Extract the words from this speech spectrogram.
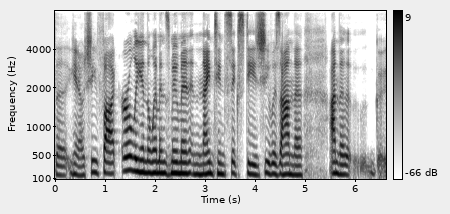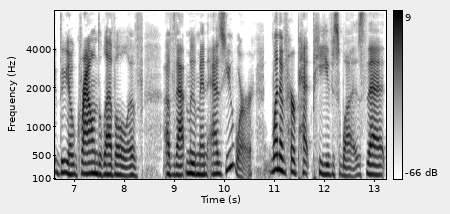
the you know she fought early in the women's movement in the 1960s. She was on the on the, the you know ground level of of that movement as you were. One of her pet peeves was that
